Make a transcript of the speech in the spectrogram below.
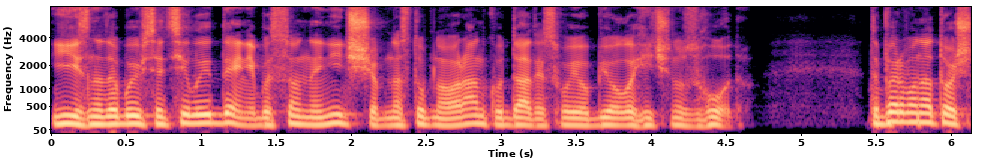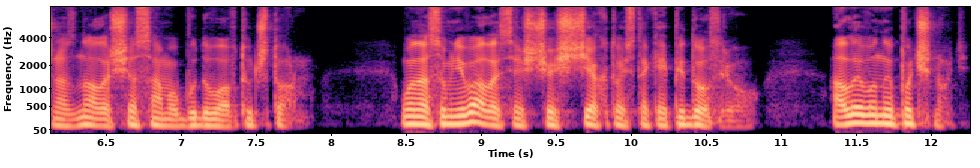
Їй знадобився цілий день і безсонна ніч, щоб наступного ранку дати свою біологічну згоду. Тепер вона точно знала, що саме будував тут шторм. Вона сумнівалася, що ще хтось таке підозрював, але вони почнуть.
